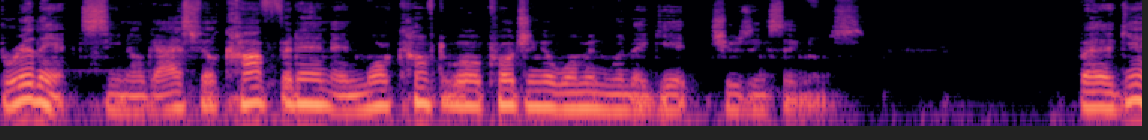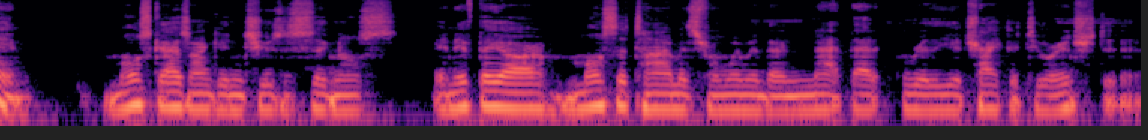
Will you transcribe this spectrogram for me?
brilliant. You know, guys feel confident and more comfortable approaching a woman when they get choosing signals. But again, most guys aren't getting choosing signals. And if they are, most of the time it's from women they're not that really attracted to or interested in.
